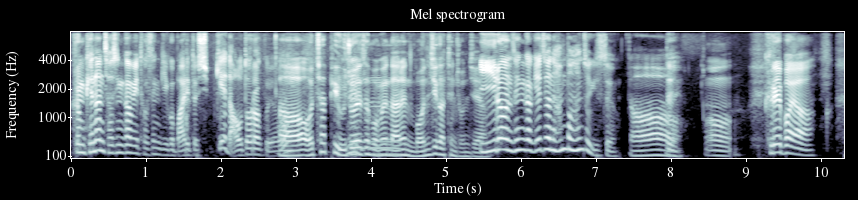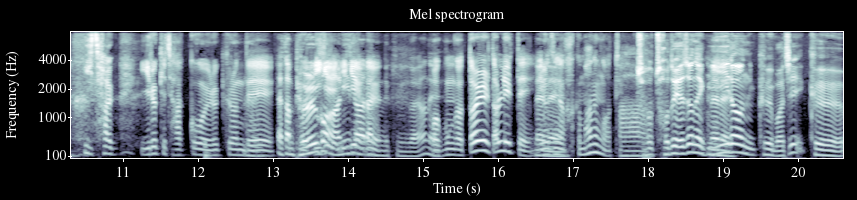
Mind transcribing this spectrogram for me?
그럼 괜한 자신감이 더 생기고 말이 더 쉽게 나오더라고요. 어, 어차피 우주에서 음. 보면 나는 먼지 같은 존재야. 이런 생각 예전에 한 번 한 적이 있어요. 어. 네. 어. 그래봐야 이 작 이렇게 작고 이렇게 그런데 약간 별거 이게- 이게, 아니다라는 네. 느낌인가요? 네. 막 뭔가 떨 떨릴 때 네네. 이런 생각 가끔 하는 것 같아요. 아, 저 저도 예전에 네네. 이런 그 뭐지 그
